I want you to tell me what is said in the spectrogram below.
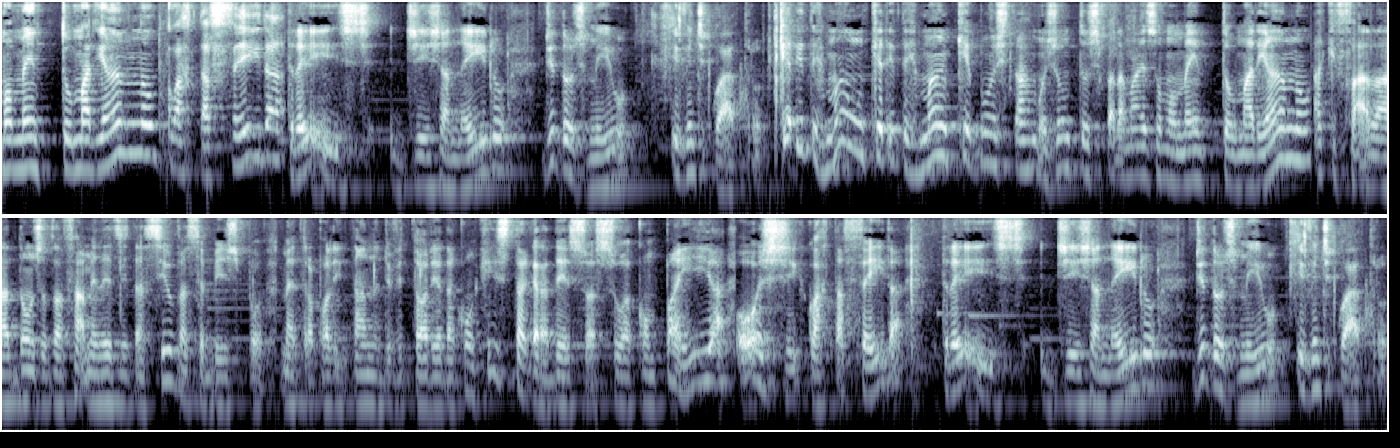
Momento Mariano, quarta-feira, 3 de janeiro de 2024. Querido irmão, querida irmã, que bom estarmos juntos para mais um Momento Mariano. Aqui fala Dom Josafá Menezes da Silva, arcebispo metropolitano de Vitória da Conquista. Agradeço a sua companhia. Hoje, quarta-feira, 3 de janeiro de 2024.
